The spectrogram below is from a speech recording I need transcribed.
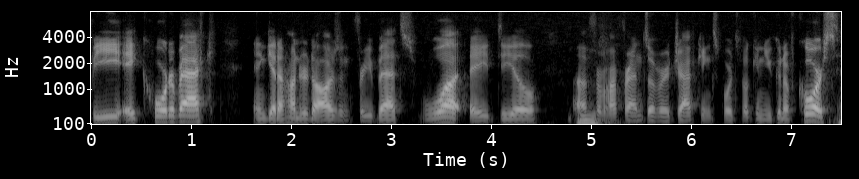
be a quarterback and get a hundred dollars in free bets. What a deal! Uh, mm. From our friends over at DraftKings Sportsbook, and you can of course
